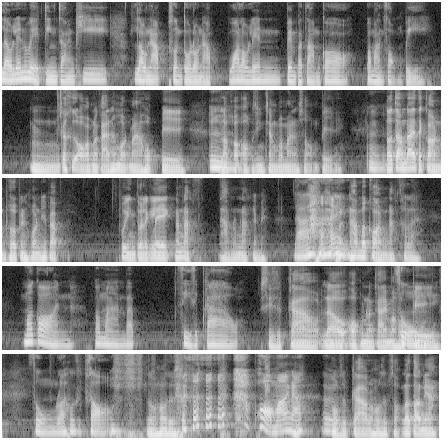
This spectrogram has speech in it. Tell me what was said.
แล้วเล่นเวทจริงจังที่เรานับส่วนตัวเรานับว่าเราเล่นเป็นประจำก็ประมาณ 2 ปี อืม ก็คือออกกำลังกายทั้งหมดมาหกปี แล้วก็ออกจริงจังประมาณสองปีอืมเราจำได้แต่ก่อนเพร์ลเป็นคนที่แบบ ผู้หญิงตัวเล็กๆ น้ำหนักถามน้ำหนักได้ไหม ได้เมื่อถ้าเมื่อก่อนหนักเท่าไหร่ เมื่อก่อนประมาณแบบ 49 สี่สิบเก้าแล้วออกกำลังกายมาหสูกงปี สูง 162เราเข้าถึงผอมมากนะเออหกสิบเก้าแล้วหกสิบสองแล้วตอนเนี้ย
